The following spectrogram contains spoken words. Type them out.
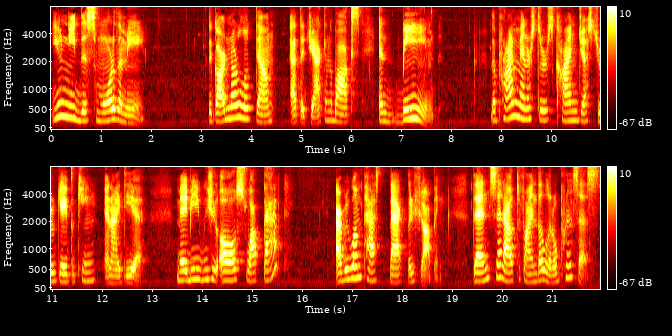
you need this more than me. The gardener looked down at the jack in the box and beamed. The Prime Minister's kind gesture gave the king an idea. Maybe we should all swap back? Everyone passed back their shopping, then set out to find the little princess.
